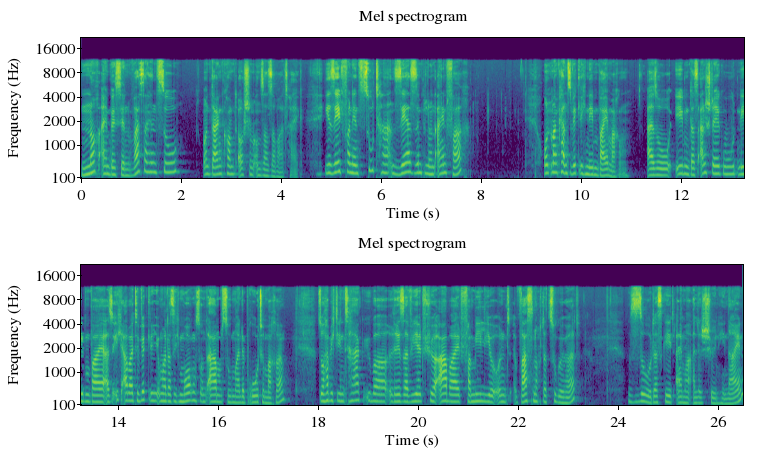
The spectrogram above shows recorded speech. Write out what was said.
Noch ein bisschen Wasser hinzu und dann kommt auch schon unser Sauerteig. Ihr seht von den Zutaten sehr simpel und einfach und man kann es wirklich nebenbei machen. Also eben das Anstellgut nebenbei. Also ich arbeite wirklich immer, dass ich morgens und abends so meine Brote mache. So habe ich den Tag über reserviert für Arbeit, Familie und was noch dazu gehört. So, das geht einmal alles schön hinein.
